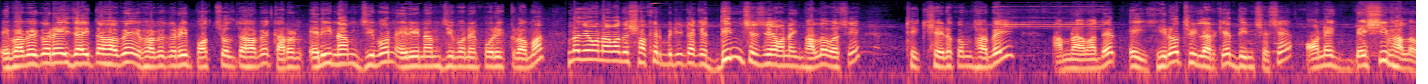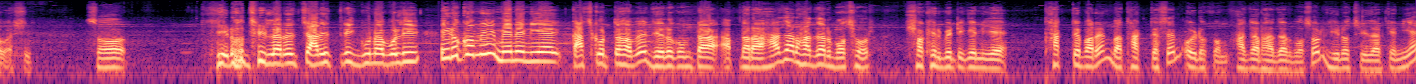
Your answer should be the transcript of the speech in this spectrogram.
এভাবে করেই যাইতে হবে, এভাবে করেই পথ চলতে হবে, কারণ এরই নাম জীবন, এরই নাম জীবনের পরিক্রমা। আমরা যেমন আমাদের শখের বেটিটাকে দিন শেষে অনেক ভালোবাসি, ঠিক সেই রকমভাবেই আমরা আমাদের এই হিরো থ্রিলারকে দিন শেষে অনেক বেশি ভালোবাসি। সো হিরো থ্রিলারের চারিত্রিক গুণাবলী এরকমই মেনে নিয়ে কাজ করতে হবে, যেরকমটা আপনারা হাজার হাজার বছর শখের বেটিকে নিয়ে থাকতে পারেন বা থাকতেছেন ওই রকম হাজার হাজার বছর হিরো থ্রিলারকে নিয়ে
